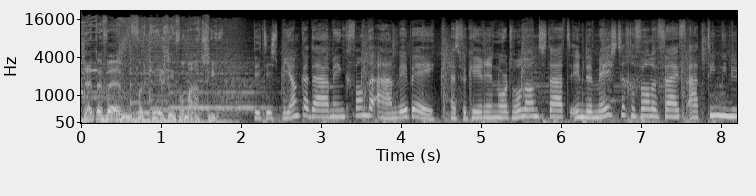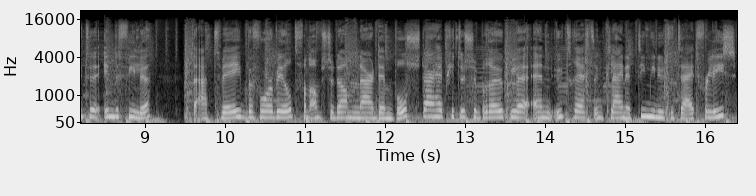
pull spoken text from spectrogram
ZFM Verkeersinformatie. Dit is Bianca Damink van de ANWB. Het verkeer in Noord-Holland staat in de meeste gevallen 5 à 10 minuten in de file. De A2 bijvoorbeeld, van Amsterdam naar Den Bosch... daar heb je tussen Breukelen en Utrecht een kleine 10 minuten tijdverlies.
